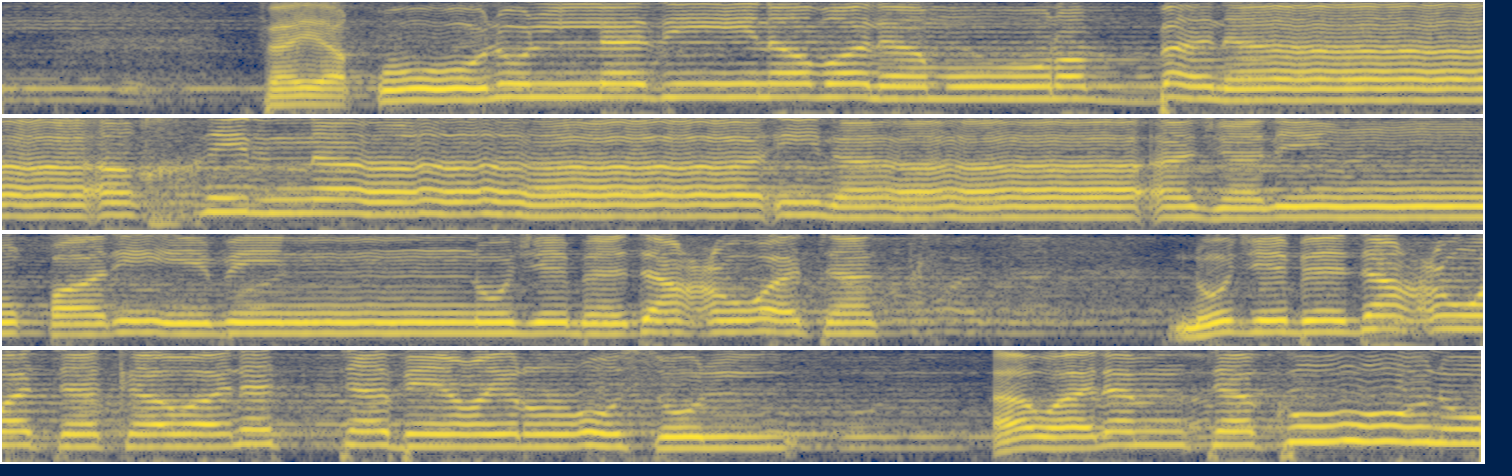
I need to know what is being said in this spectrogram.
فيقول الذين ظلموا ربنا أخرنا إلى أجل قريب نجب دعوتك نجب دعوتك ونتبع الرسل أولم تكونوا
